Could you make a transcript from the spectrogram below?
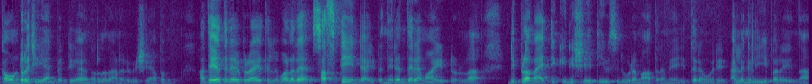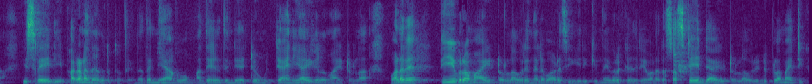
കൗണ്ടർ ചെയ്യാൻ പറ്റുക എന്നുള്ളതാണ് ഒരു വിഷയം. അപ്പം അദ്ദേഹത്തിന്റെ അഭിപ്രായത്തിൽ വളരെ സസ്റ്റെയിൻഡ് ആയിട്ട് നിരന്തരമായിട്ടുള്ള ഡിപ്ലോമാറ്റിക് ഇനിഷ്യേറ്റീവ്സിലൂടെ മാത്രമേ ഇത്തരം ഒരു അല്ലെങ്കിൽ ഈ പറയുന്ന ഇസ്രയേലി ഭരണ നേതൃത്വത്തെ നെതന്യാഹുവും അദ്ദേഹത്തിന്റെ ഏറ്റവും ഉറ്റ അനുയായികളുമായിട്ടുള്ള വളരെ തീവ്രമായിട്ടുള്ള ഒരു നിലപാട് സ്വീകരിക്കുന്ന ഇവർക്കെതിരെ വളരെ സസ്റ്റെയിൻഡ് ആയിട്ടുള്ള ഒരു ഡിപ്ലോമാറ്റിക്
